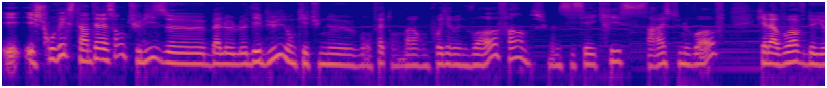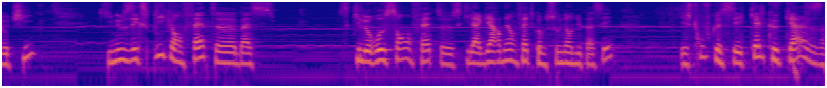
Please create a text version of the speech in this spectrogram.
Et, je trouvais que c'était intéressant que tu lises euh, bah, le, début, donc qui est une, en fait, on, on pourrait dire une voix off, hein, parce que même si c'est écrit, ça reste une voix off, qui est la voix off de Yoshi, qui nous explique en fait euh, bah, ce qu'il ressent en fait, euh, ce qu'il a gardé en fait comme souvenir du passé. Et je trouve que c'est quelques cases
